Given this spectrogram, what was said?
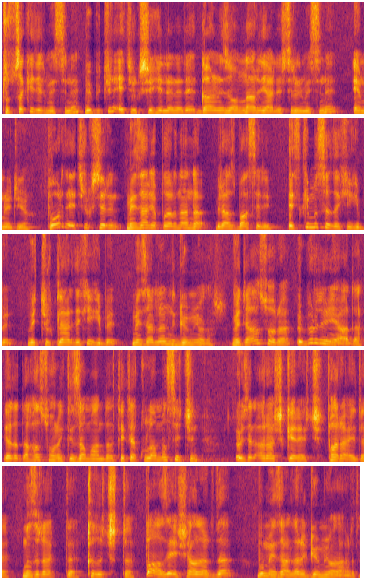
tutsak edilmesini ve bütün Etrüks şehirlerine de garnizonlar yerleştirilmesini emrediyor. Bu arada Etrükslerin mezar yapılarından da biraz bahsedeyim. Eski Mısır'daki gibi ve Türklerdeki gibi mezarlarını gömüyorlar. Ve daha sonra öbür dünyada ya da daha sonraki zamanda tekrar kullanması için özel araç gereç, paraydı, mızraktı, kılıçtı, bazı eşyaları da bu mezarlara gömüyorlardı.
